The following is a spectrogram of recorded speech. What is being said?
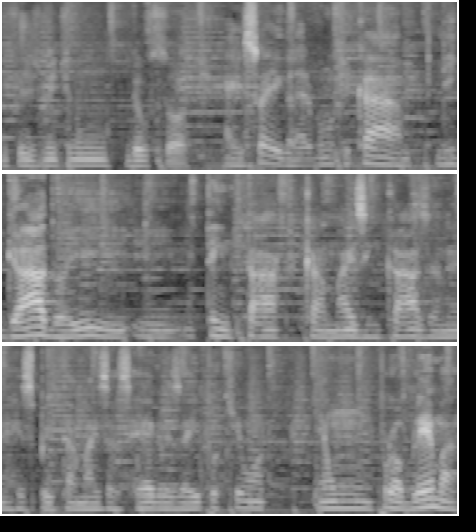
infelizmente não deu sorte. É isso aí, galera. Vamos ficar ligado aí e, e tentar ficar mais em casa, né? Respeitar mais as regras aí, porque é, uma- é um problema.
